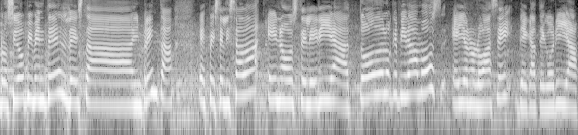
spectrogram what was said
Rocío Pimentel de esta imprenta especializada en hostelería. Todo lo que pidamos, ellos nos lo hacen de categoría.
